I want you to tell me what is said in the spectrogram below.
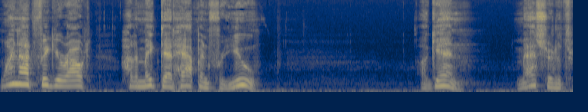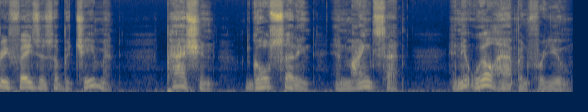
Why not figure out how to make that happen for you? Again, master the three phases of achievement passion, goal setting, and mindset, and it will happen for you.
